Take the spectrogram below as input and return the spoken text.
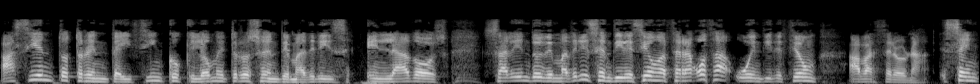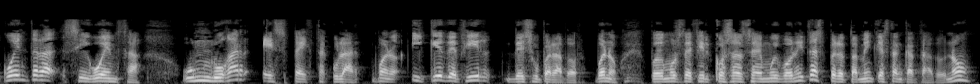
A 135 kilómetros de Madrid, en la 2, saliendo de Madrid en dirección a Zaragoza o en dirección a Barcelona. Se encuentra Sigüenza, un lugar espectacular. Bueno, ¿y qué decir de Superador? Bueno, podemos decir cosas muy bonitas, pero también que está encantado, ¿no?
